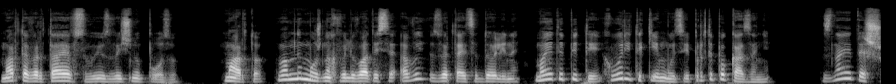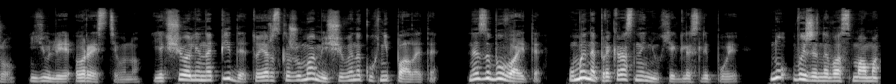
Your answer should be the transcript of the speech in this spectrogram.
Марта вертає в свою звичну позу. Марто, вам не можна хвилюватися, а ви, звертається до Аліни, маєте піти, хворі такі емоції, протипоказані. Знаєте що, Юлія Орестівно, якщо Аліна піде, то я розкажу мамі, що ви на кухні палите. Не забувайте, у мене прекрасний нюх, як для сліпої. Ну, вижене вас, мама,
